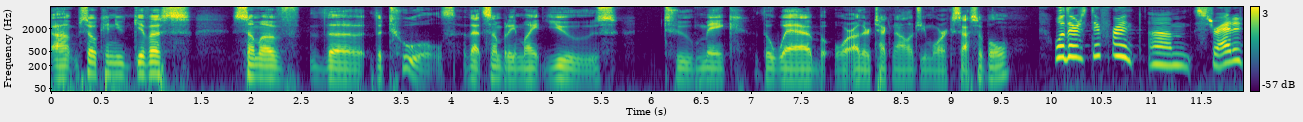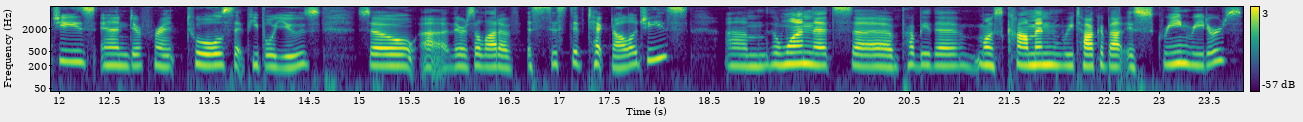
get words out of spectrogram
um, so can you give us some of the the tools that somebody might use to make the web or other technology more accessible Well, there's different um, strategies and different tools that people use. So uh, there's a lot of assistive technologies. Um, the one that's uh, probably the most common we talk about is screen readers.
